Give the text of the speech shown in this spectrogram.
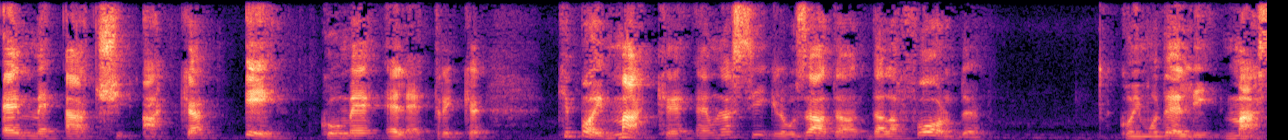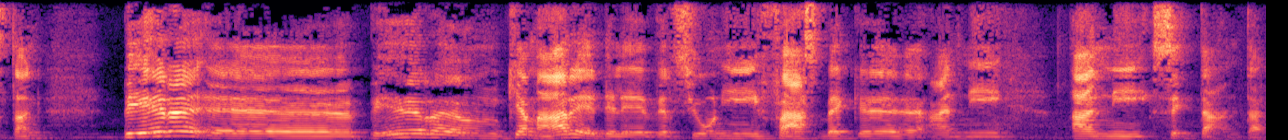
M-A-C-H e come Electric, che poi Mach è una sigla usata dalla Ford con i modelli Mustang per, eh, per um, chiamare delle versioni fastback eh, anni, anni 70.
